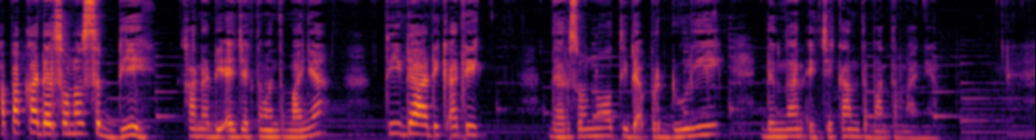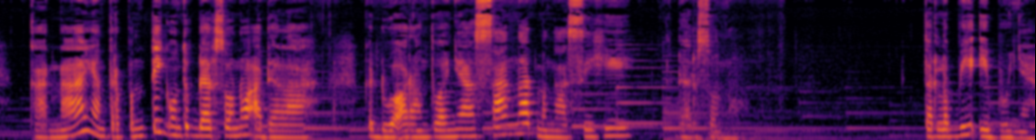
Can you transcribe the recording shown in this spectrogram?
Apakah Darsono sedih karena diejek teman-temannya? Tidak adik-adik. Darsono tidak peduli dengan ejekan teman-temannya. Karena yang terpenting untuk Darsono adalah kedua orang tuanya sangat mengasihi Darsono. Terlebih ibunya.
